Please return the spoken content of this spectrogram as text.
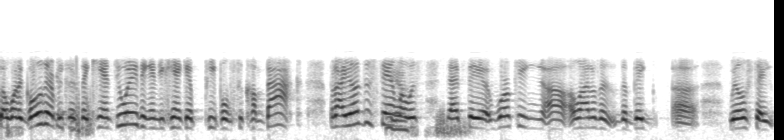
don't want to go there because they can't do anything, and you can't get people to come back. But I understand, Yeah. Lois, that they're working. Uh, a lot of the the big uh, real estate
